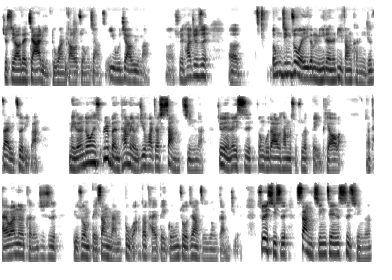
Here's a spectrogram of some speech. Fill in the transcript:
就是要在家里读完高中这样子，义务教育嘛，呃，所以他就是呃，东京作为一个迷人的地方，可能也就在于这里吧。每个人都会，日本他们有一句话叫上京啊，就有点类似中国大陆他们所说的北漂吧。那台湾呢，可能就是。比如说我们北上南部啊，到台北工作这样子一种感觉，所以其实上京这件事情呢，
